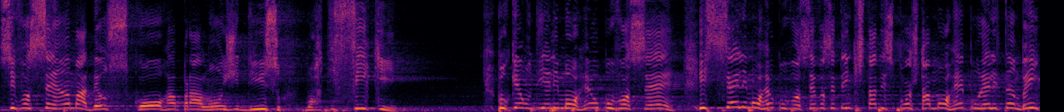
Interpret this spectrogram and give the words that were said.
se você ama a Deus, corra para longe disso, mortifique. Porque um dia ele morreu por você, e se ele morreu por você, você tem que estar disposto a morrer por ele também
